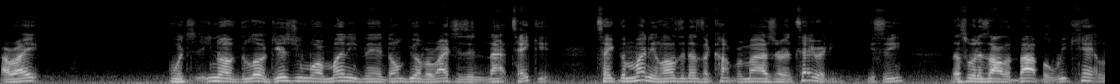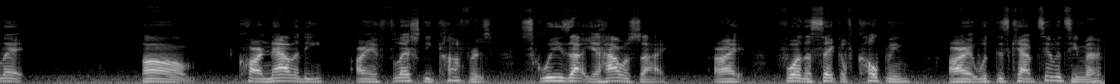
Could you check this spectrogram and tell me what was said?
All right. Which, you know, if the Lord gives you more money, then don't be over righteous and not take it. Take the money as long as it doesn't compromise your integrity. You see? That's what it's all about. But we can't let um carnality or in fleshly comforts squeeze out your Shai. All right. For the sake of coping all right, with this captivity, man.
